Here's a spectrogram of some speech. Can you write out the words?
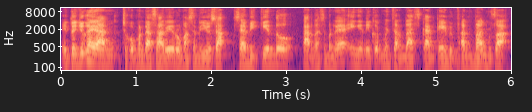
itu juga yang cukup mendasari rumah seni Yusak saya bikin tuh karena sebenarnya ingin ikut mencerdaskan kehidupan bangsa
